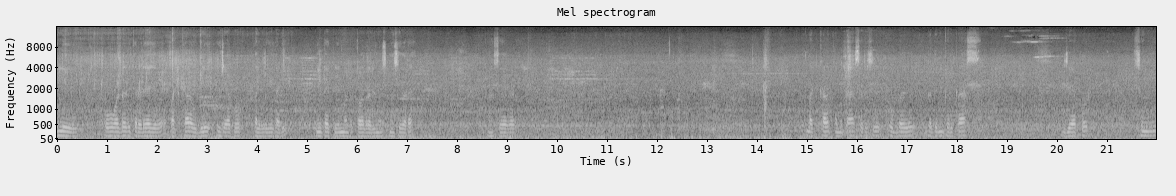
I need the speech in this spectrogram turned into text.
ಇಲ್ಲಿ ಹೊರಡೋದಕ್ಕೆ ರೆಡಿಯಾಗಿದೆ ಭಟ್ಕಳ, ಹುಬ್ಳಿ, ವಿಜಯಪುರ, ಕಲಬುರಗಿ ಗಾಡಿ. ನೀಟಾಗಿ ಕ್ಲೀನ್ ಮಾಡಿ ತೊಳೆದು ರೆಡಿ ನಿಲ್ಲಿಸಿದ್ದಾರೆ ಕಾಣಿಸ್ತಿದೆ ಗಾಡಿ. ಭಟ್ಕಳ, ಕುಮಟಾ, ಸಿರಿಸಿ, ಹುಬ್ಬಳ್ಳಿ ಗದಗಿನಕಡಿ ಕ್ರಾಸ್, ವಿಜಯಪುರ ಸಿಂಗಿ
